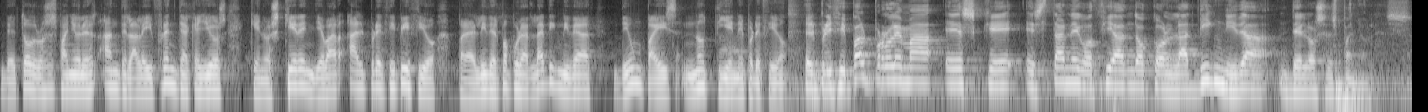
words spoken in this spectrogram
de todos los españoles ante la ley frente a aquellos que nos quieren llevar al precipicio. Para el líder popular, la dignidad de un país no tiene precio. El principal problema es que está negociando con la dignidad de los españoles.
